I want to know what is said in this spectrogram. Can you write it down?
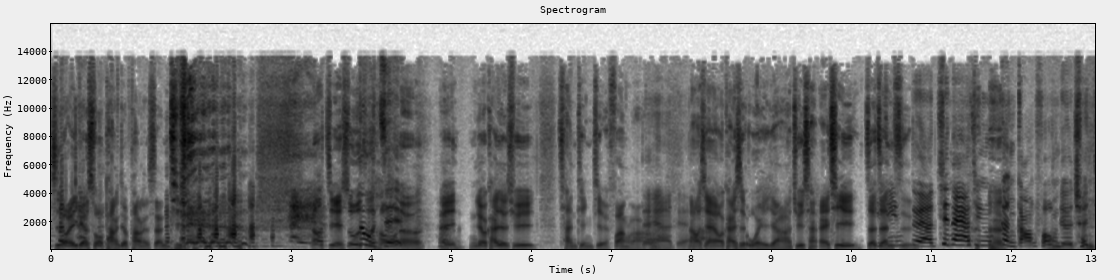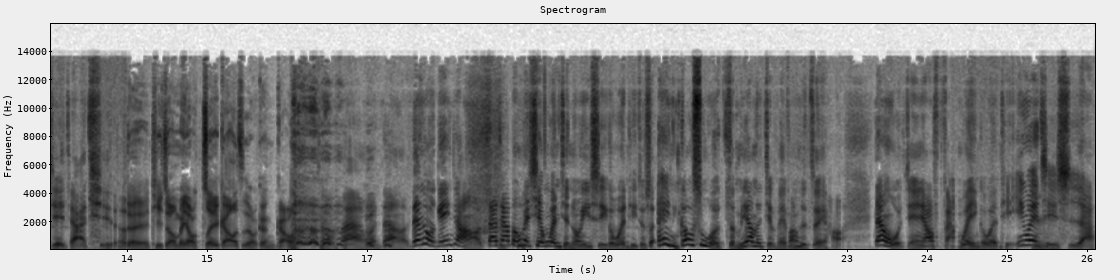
只有一个说胖就胖的身体 然后结束之后呢？哎，你就开始去餐厅解放啦。对啊，对。然后现在又开始尾牙聚餐，哎，其实这阵子，对啊，现在要进入 更高峰，就是春节假期了。对，体重没有最高，只有更高。怎么办？完蛋了！但是我跟你讲哦，大家都会先问减重医师一个问题，就说：哎，你告诉我怎么样的减肥方式最好？但我今天要反问一个问题，因为其实啊，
